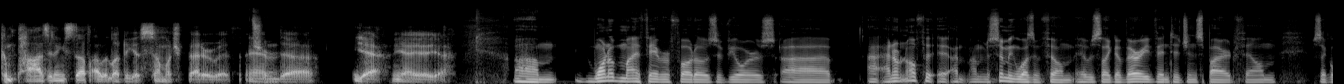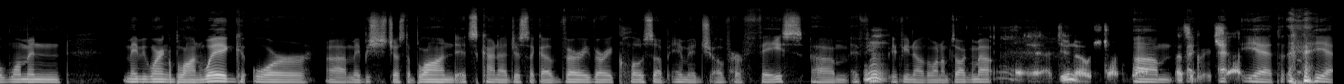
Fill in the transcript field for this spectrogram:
compositing stuff I would love to get so much better with, and sure. uh, yeah, yeah, yeah, yeah. Um, one of my favorite photos of yours. Uh, I, I don't know if it, I'm, I'm assuming it wasn't film. It was like a very vintage inspired film. It was like a woman maybe wearing a blonde wig or uh, maybe she's just a blonde it's kind of just like a very very close up image of her face um, if you mm. if you know the one i'm talking about yeah, i do know what you're talking about um, that's a great I, shot I, yeah yeah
